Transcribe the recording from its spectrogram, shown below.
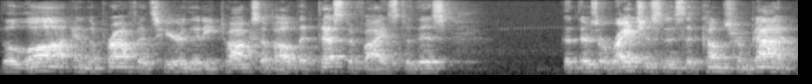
The law and the prophets here that he talks about that testifies to this, that there's a righteousness that comes from God.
